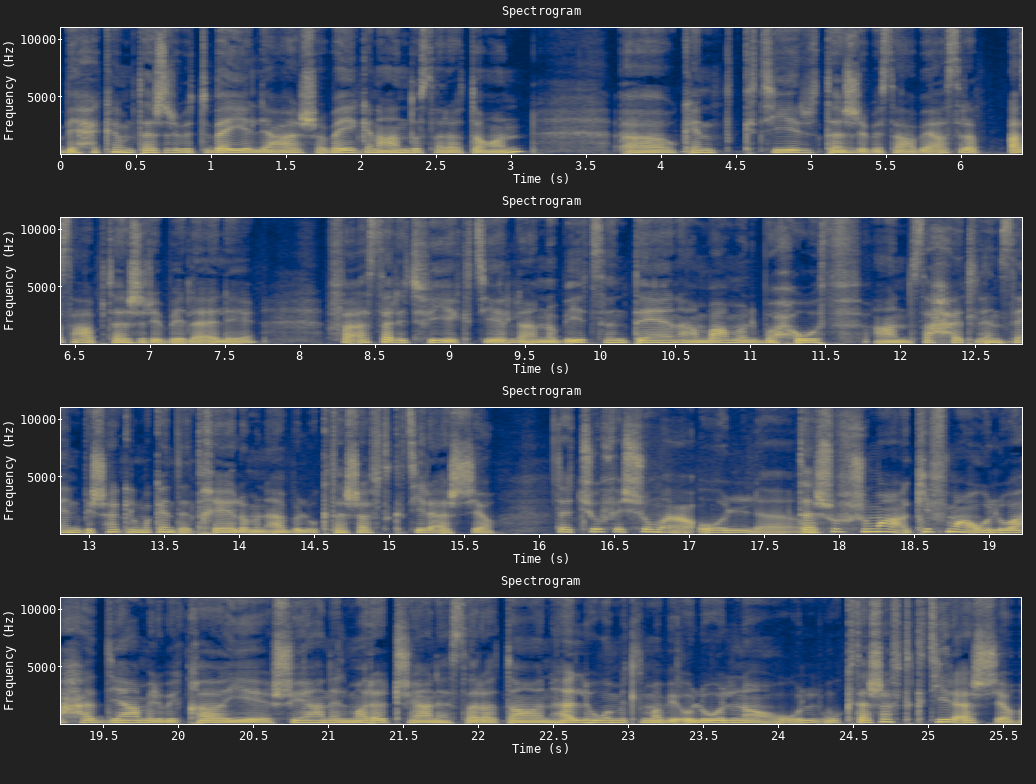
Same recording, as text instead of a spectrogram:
بحكم تجربة بي اللي عاشها بي كان عنده سرطان. آه وكانت كتير تجربة صعبة أصعب, أصعب تجربة لإلي. فأثرت فيي كتير لأنه بقيت سنتين عم بعمل بحوث عن صحة الإنسان بشكل ما كنت أتخيله من قبل واكتشفت كتير أشياء. تشوفي شو معقول؟ تشوف شو مع كيف معقول واحد يعمل وقاية؟ شو يعني المرض؟ شو يعني السرطان؟ هل هو مثل ما بيقولوا لنا؟ واكتشفت كتير أشياء.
